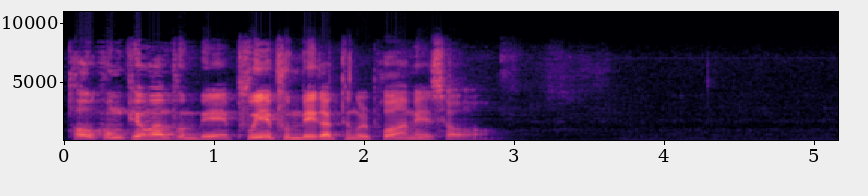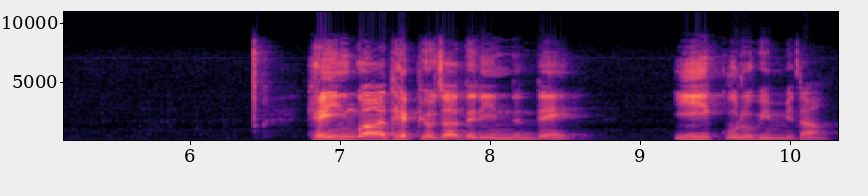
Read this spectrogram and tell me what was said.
더 공평한 분배, 부의 분배 같은 걸 포함해서 개인과 대표자들이 있는데 이익 그룹입니다.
